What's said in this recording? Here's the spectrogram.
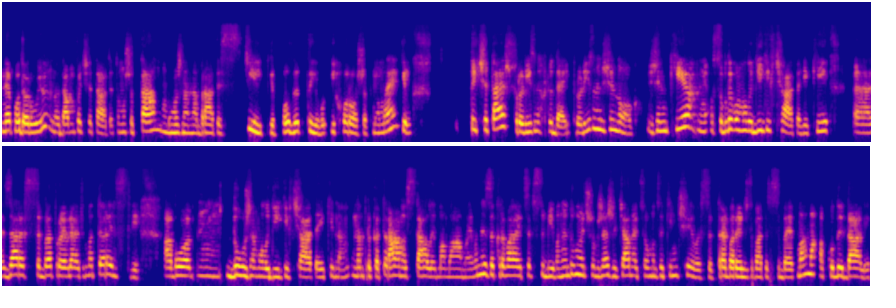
не подарую, але дам почитати, тому що там можна набрати стільки позитиву і хороших моментів. Ти читаєш про різних людей, про різних жінок. Жінки, особливо молоді дівчата, які е, зараз себе проявляють в материнстві, або м, дуже молоді дівчата, які нам, наприклад, рано стали мамами. Вони закриваються в собі. Вони думають, що вже життя на цьому закінчилося. Треба реалізувати себе як мама. А куди далі?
